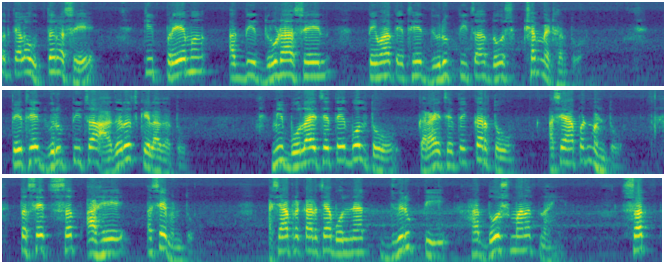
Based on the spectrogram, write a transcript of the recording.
तर त्याला उत्तर असे की प्रेम अगदी दृढ असेल तेव्हा तेथे द्विरुक्तीचा दोष क्षम्य ठरतो. तेथे द्विरुक्तीचा आदरच केला जातो. मी बोलायचे ते बोलतो करायचे ते करतो असे आपण म्हणतो. तसेच सत आहे असे म्हणतो. अशा प्रकारच्या बोलण्यात द्विरुक्ती हा दोष मानत नाही. सत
